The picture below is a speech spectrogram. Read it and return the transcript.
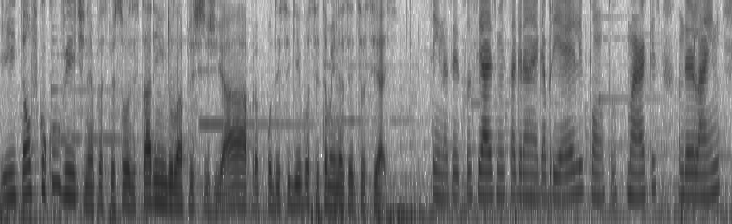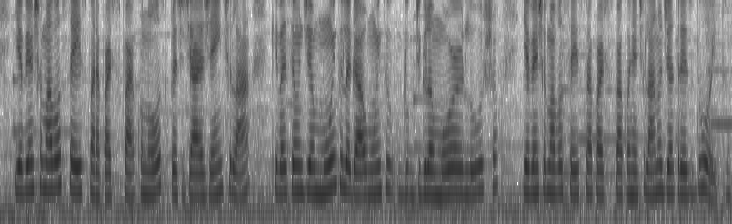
E então fica o convite, né, para as pessoas estarem indo lá prestigiar, para poder seguir você também nas redes sociais sim, nas redes sociais, meu Instagram é gabriele.marques, underline, e eu venho chamar vocês para participar conosco, prestigiar a gente lá, que vai ser um dia muito legal, muito de glamour, luxo, e eu venho chamar vocês para participar com a gente lá no dia 13 do 8.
